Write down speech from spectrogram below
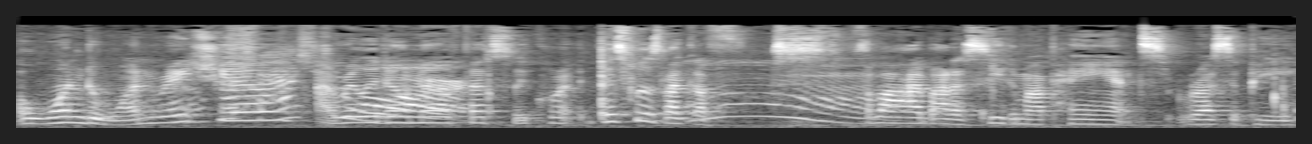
a, a one-to-one ratio. I really don't know if that's the correct. This was like a Oh. Fly by the seat of my pants recipe.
